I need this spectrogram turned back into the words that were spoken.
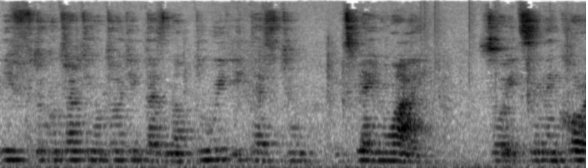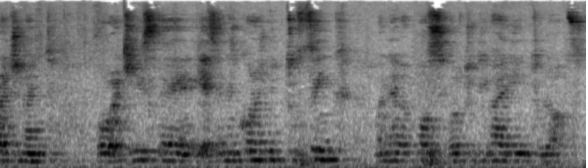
if the contracting authority does not do it, it has to explain why. So it's an encouragement, or at least a, yes, an encouragement to think whenever possible to divide into lots.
